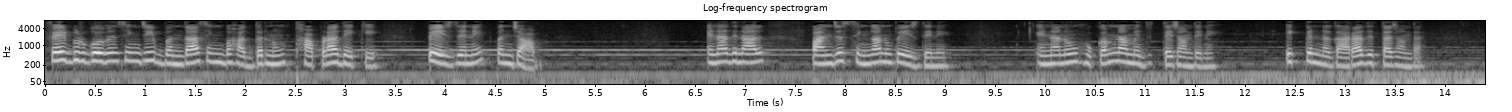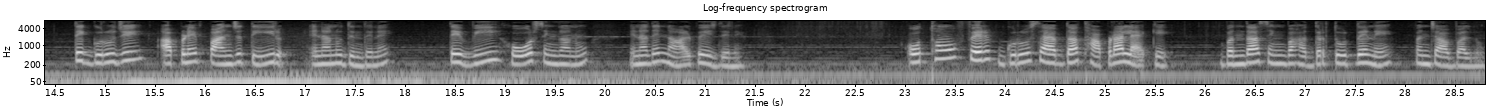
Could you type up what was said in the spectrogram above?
ਫਿਰ ਗੁਰੂ ਗੋਬਿੰਦ ਸਿੰਘ ਜੀ ਬੰਦਾ ਸਿੰਘ ਬਹਾਦਰ ਨੂੰ ਥਾਪੜਾ ਦੇ ਕੇ ਭੇਜਦੇ ਨੇ ਪੰਜਾਬ। ਇਹਨਾਂ ਦੇ ਨਾਲ ਪੰਜ ਸਿੰਘਾਂ ਨੂੰ ਭੇਜਦੇ ਨੇ। ਇਹਨਾਂ ਨੂੰ ਹੁਕਮਨਾਮੇ ਦਿੱਤੇ ਜਾਂਦੇ ਨੇ। ਇੱਕ ਨਗਾਰਾ ਦਿੱਤਾ ਜਾਂਦਾ ਤੇ ਗੁਰੂ ਜੀ ਆਪਣੇ ਪੰਜ ਤੀਰ ਇਹਨਾਂ ਨੂੰ ਦਿੰਦੇ ਨੇ ਤੇ 20 ਹੋਰ ਸਿੰਘਾਂ ਨੂੰ ਇਹਨਾਂ ਦੇ ਨਾਲ ਭੇਜਦੇ ਨੇ। ਉਥੋਂ ਫਿਰ ਗੁਰੂ ਸਾਹਿਬ ਦਾ ਥਾਪੜਾ ਲੈ ਕੇ ਬੰਦਾ ਸਿੰਘ ਬਹਾਦਰ ਤੁਰਦੇ ਨੇ ਪੰਜਾਬ ਵੱਲ ਨੂੰ।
